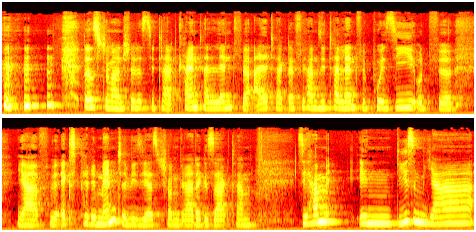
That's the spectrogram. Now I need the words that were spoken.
das ist schon mal ein schönes Zitat. Kein Talent für Alltag. Dafür haben Sie Talent für Poesie und für, ja, für Experimente, wie Sie jetzt schon gerade gesagt haben. Sie haben in diesem Jahr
